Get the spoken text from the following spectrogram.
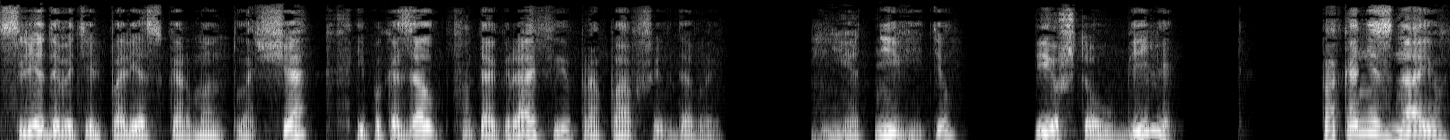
Следователь полез в карман плаща и показал фотографию пропавшей вдовы. Нет, не видел. Ее что, убили? Пока не знаю.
